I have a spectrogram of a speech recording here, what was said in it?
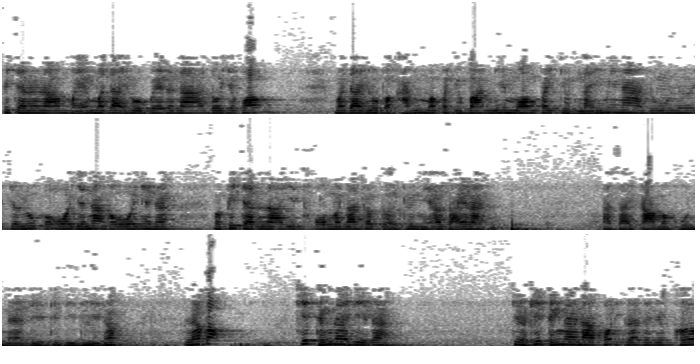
พิจารณาแหมมาได้รูปเวทนา โดยเฉพาะ มาได้รูปขันมาปัจจุบันนี้มองไปจุดไหนไม่น่าดูเลย จะลุกก็โอยจะนั่งก็โอยเนี่ยนะมาพิจารณาอิโทมนัสก็เกิดขึ้นนี่อาศัยอะไรอาศัยกามคุณในอดีตที่ดีๆเนาะแล้วก็คิดถึงในอดีตอะ เกี่ยวคิดถึงในอนาคตอีกแล้วแต่นี้เพ้อ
